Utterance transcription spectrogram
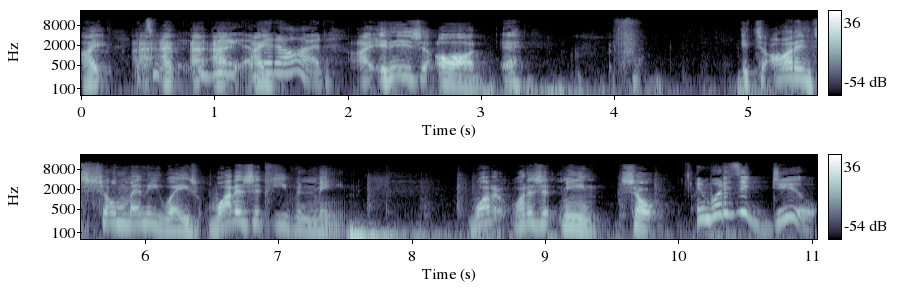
I, It's- I, I- be a bit odd. I, it is odd. Eh, It's odd in so many ways. What does it even mean? What What does it mean? So, and what does it do?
